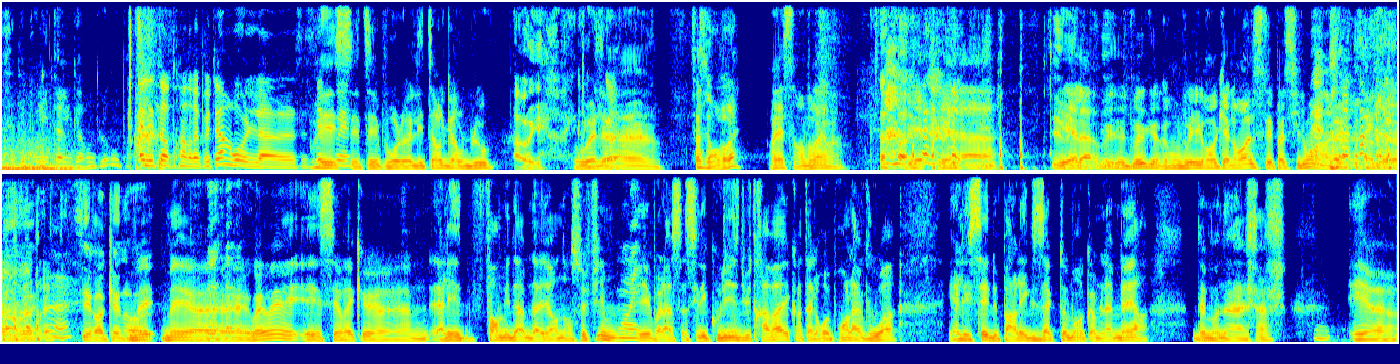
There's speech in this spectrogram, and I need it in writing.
C'était pour Little Girl Blue ou pas? Elle était en train de répéter un rôle, là, Oui, c'était pour le Little Girl Blue, Ah oui. où elle. euh, Ça, c'est en vrai. Ouais, c'est en vrai. ouais. et, et elle a. Et elle a. Vous voyez que quand vous voyez rock'n'roll, c'était pas si loin. hein. C'est rock'n'roll. Mais, mais euh, ouais, ouais, et c'est vrai que euh, elle est formidable d'ailleurs dans ce film. Oui. Et voilà, ça c'est les coulisses du travail quand elle reprend la voix et elle essaye de parler exactement comme la mère de Mona HH. Et euh,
